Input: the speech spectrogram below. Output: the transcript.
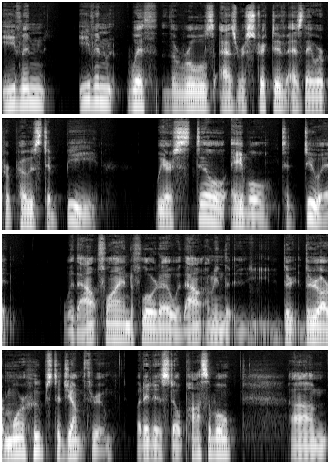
even even with the rules as restrictive as they were proposed to be, we are still able to do it without flying to Florida, without, I mean, there, there are more hoops to jump through, but it is still possible. Um,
